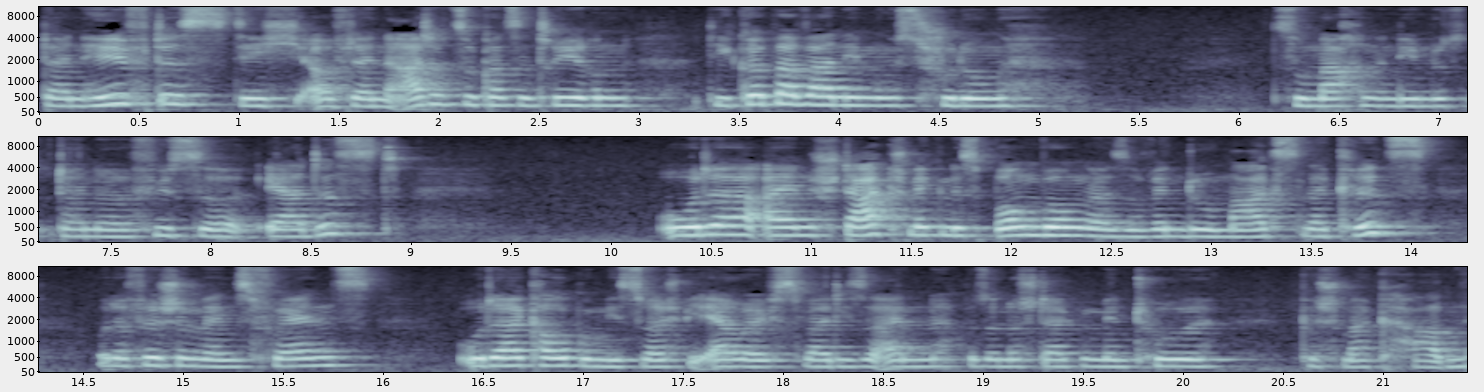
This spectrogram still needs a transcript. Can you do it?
dann hilft es, dich auf deinen Atem zu konzentrieren, die Körperwahrnehmungsschulung zu machen, indem du deine Füße erdest Oder ein stark schmeckendes Bonbon, also wenn du magst Lakritz oder Fisherman's Friends oder Kaugummis, zum Beispiel Airwaves, weil diese einen besonders starken Menthol-Geschmack haben.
